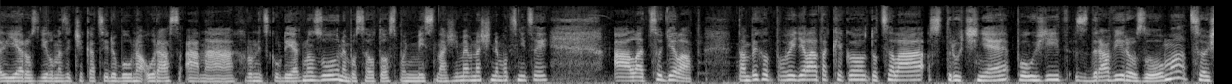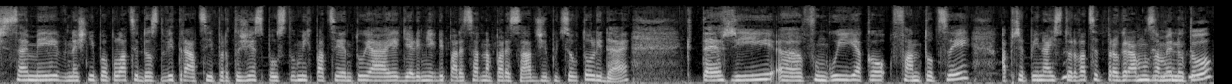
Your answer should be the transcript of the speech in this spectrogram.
je rozdíl mezi čekací dobou na úraz a na chronickou diagnozu, nebo se o to aspoň my snažíme v naší nemocnici. Ale co dělat? Tam bych odpověděla tak jako docela stručně použít zdravý rozum, což se mi v dnešní populaci dost vytrácí, protože spoustu mých pacientů, já je dělím někdy 50 na 50, že buď pokud jsou to lidé, kteří uh, fungují jako fantoci a přepínají 120 programů za minutu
